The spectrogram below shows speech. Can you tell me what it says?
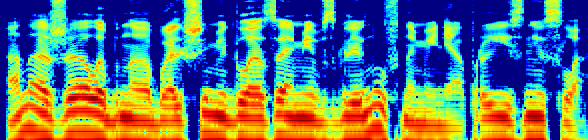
она жалобно, большими глазами взглянув на меня, произнесла.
